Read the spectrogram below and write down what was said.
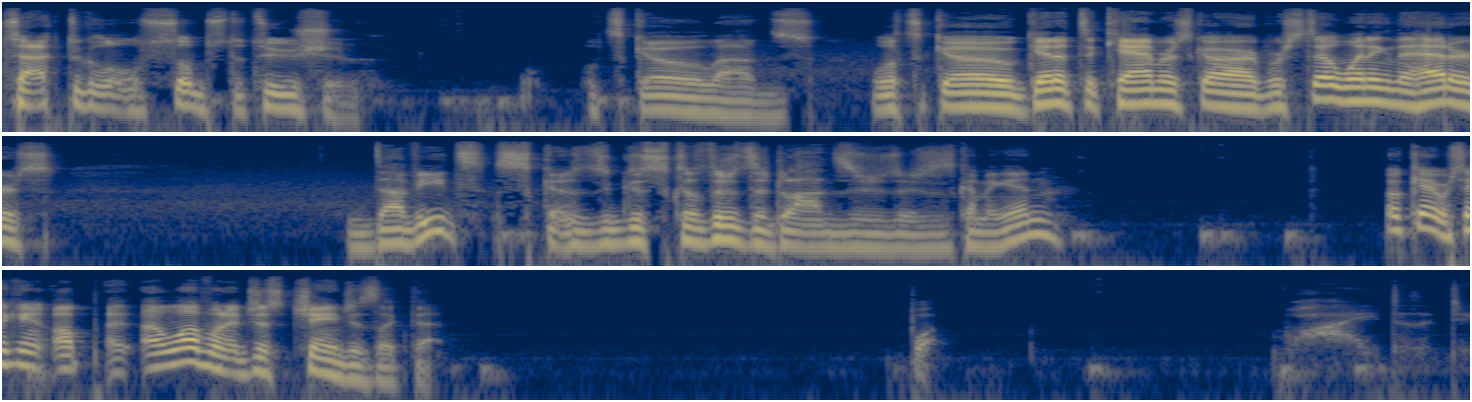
Tactical substitution. Let's go, lads. Let's go. Get it to Kammersgaard. We're still winning the headers. David is coming in. Okay, we're taking up. I love when it just changes like that. What? Why does it do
